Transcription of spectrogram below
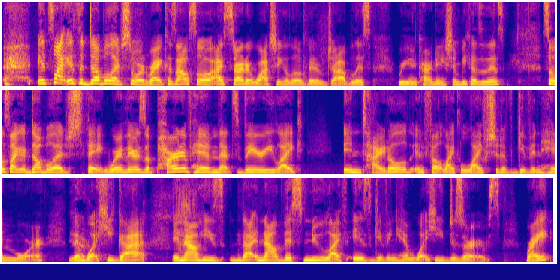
it's like it's a double-edged sword right because also i started watching a little bit of jobless reincarnation because of this so it's like a double-edged thing where there's a part of him that's very like entitled and felt like life should have given him more than Yeah. what he got and now he's that now this new life is giving him what he deserves right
